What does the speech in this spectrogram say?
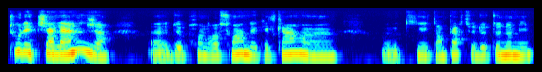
tous les challenges de prendre soin de quelqu'un qui est en perte d'autonomie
